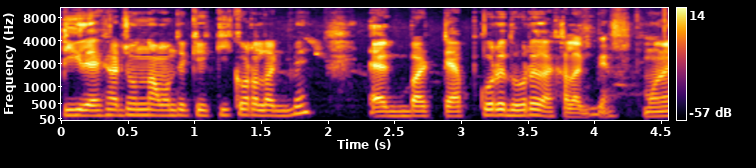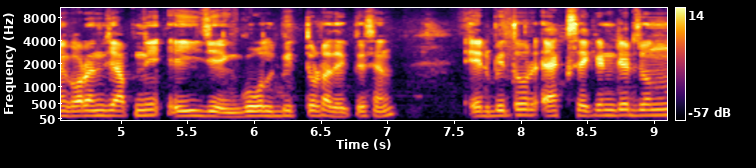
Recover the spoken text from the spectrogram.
টি লেখার জন্য আমাদেরকে কি করা লাগবে? একবার ট্যাপ করে ধরে রাখা লাগবে। মনে করেন যে আপনি এই যে গোল বৃত্তটা দেখতেছেন, এর ভিতর এক সেকেন্ডের জন্য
